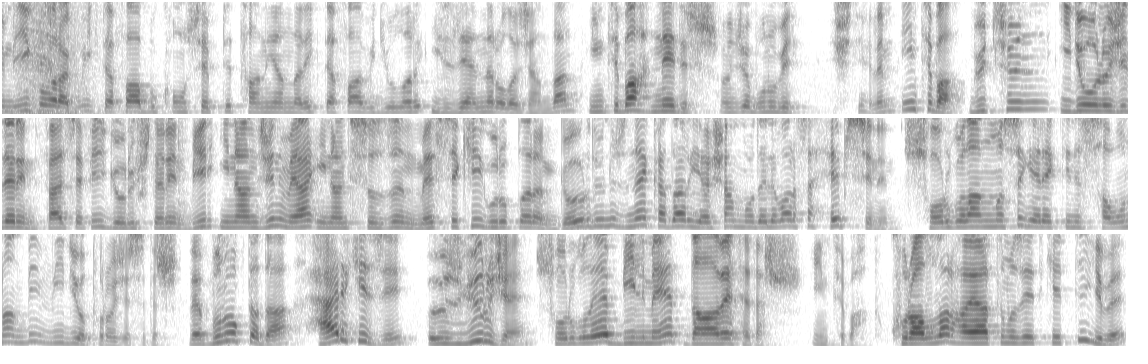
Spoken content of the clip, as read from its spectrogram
Şimdi ilk olarak ilk defa bu konsepti tanıyanlar, ilk defa videoları izleyenler olacağından intibah nedir? Önce bunu bir işleyelim. İntibah, bütün ideolojilerin, felsefi görüşlerin, bir inancın veya inançsızlığın, mesleki grupların gördüğünüz ne kadar yaşam modeli varsa hepsinin sorgulanması gerektiğini savunan bir video projesidir. Ve bu noktada herkesi özgürce sorgulayabilmeye davet eder intibah. Kurallar hayatımızı etki ettiği gibi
